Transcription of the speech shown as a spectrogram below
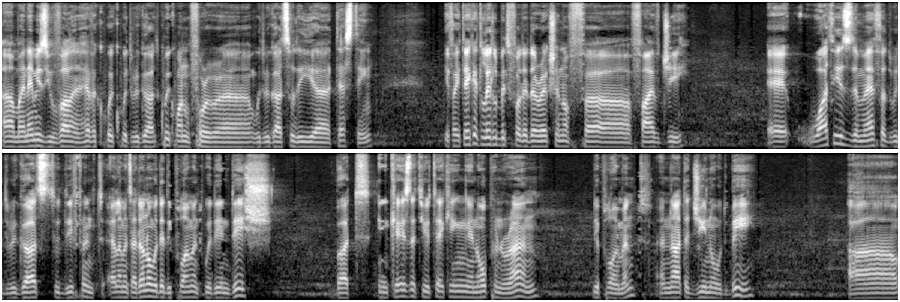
Uh, my name is Yuval, and I have a quick with regard, quick one for uh, with regards to the uh, testing. If I take it a little bit for the direction of 5G, uh, what is the method with regards to different elements? I don't know with the deployment within Dish, but in case that you're taking an open RAN deployment and not a gNodeB, uh,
